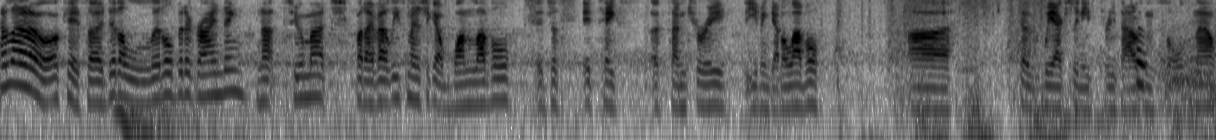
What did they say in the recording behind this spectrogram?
Hello! Okay, so I did a little bit of grinding, not too much, but I've at least managed to get one level. It just, it takes a century to even get a level. Uh, because we actually need 3,000 souls now.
